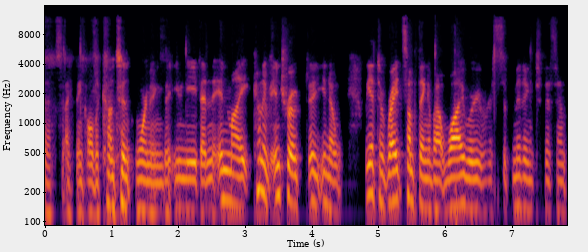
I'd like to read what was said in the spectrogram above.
that's i think all the content warning that you need. And in my kind of intro uh, you know we had to write something about why we were submitting to this um,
